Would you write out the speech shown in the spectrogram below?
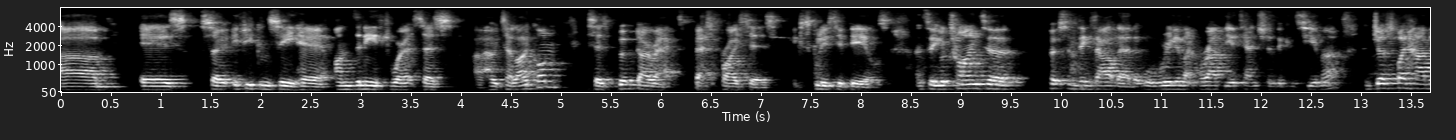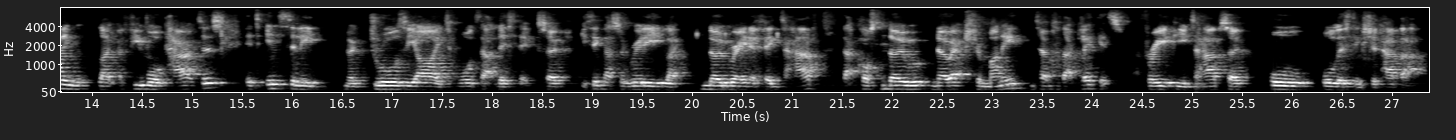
um, is so if you can see here underneath where it says a hotel icon, it says book direct, best prices, exclusive deals. And so you're trying to put some things out there that will really like grab the attention of the consumer. And just by having like a few more characters, it instantly you know, draws the eye towards that listing. So you think that's a really like no-brainer thing to have. That costs no no extra money in terms of that click. It's free for you to have. So all all listings should have that.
